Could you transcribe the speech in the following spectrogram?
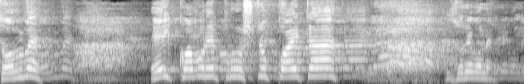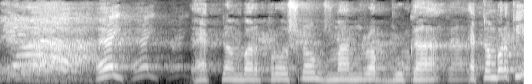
চলবে? এই কবরে প্রশ্ন কয়টা? জোরে বলেন। এই এক নম্বর প্রশ্ন, মান রব্বুকা। এক নম্বর কি?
